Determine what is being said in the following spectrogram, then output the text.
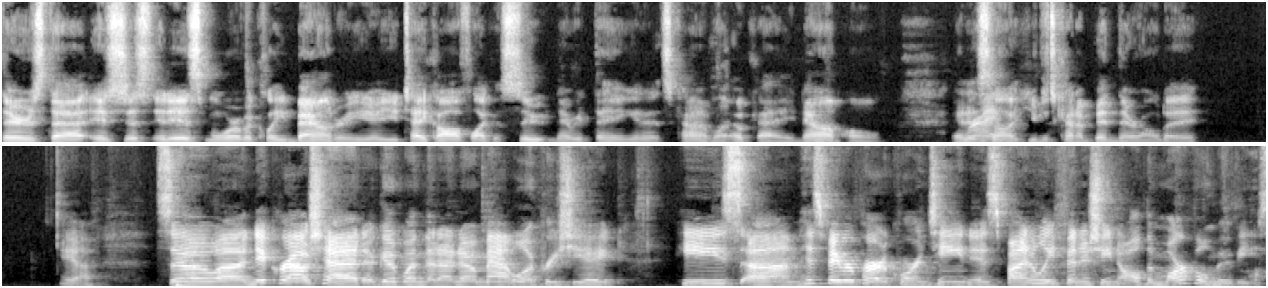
there's that it's just it is more of a clean boundary. You know, you take off like a suit and everything, and it's kind of like okay, now I'm home, and it's Right. not like you've just kind of been there all day. Yeah. So uh, Nick Roush had a good one that I know Matt will appreciate. He's um, his favorite part of quarantine is finally finishing all the Marvel movies.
